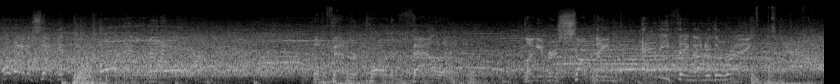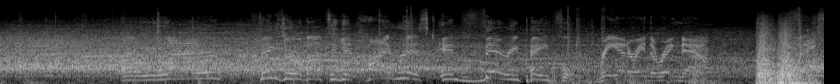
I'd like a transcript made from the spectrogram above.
Oh, wait a second. Caught in midair. The better part of valor. Looking for something, anything under the ring. A ladder. Things are about to get high risk and very painful. Re-entering the ring now. Face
